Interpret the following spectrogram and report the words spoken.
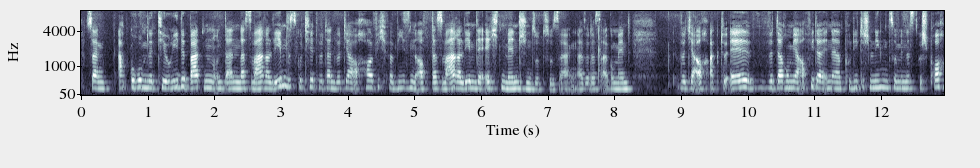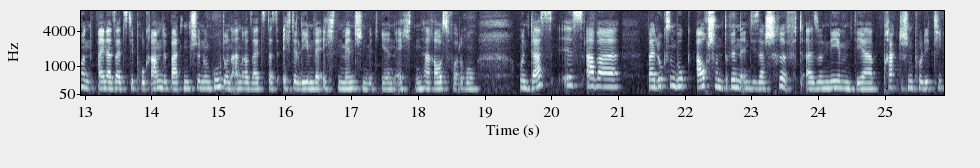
sozusagen abgehobene Theoriedebatten und dann das wahre Leben diskutiert wird, dann wird ja auch häufig verwiesen auf das wahre Leben der echten Menschen sozusagen. Also das Argument, wird ja auch aktuell, wird darum ja auch wieder in der politischen Linken zumindest gesprochen. Einerseits die Programmdebatten schön und gut und andererseits das echte Leben der echten Menschen mit ihren echten Herausforderungen. Und das ist aber bei Luxemburg auch schon drin in dieser Schrift, also neben der praktischen Politik,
